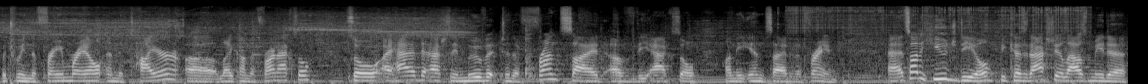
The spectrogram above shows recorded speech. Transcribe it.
between the frame rail and the tire, uh, like on the front axle. So I had to actually move it to the front side of the axle on the inside of the frame. Uh, it's not a huge deal because it actually allows me to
